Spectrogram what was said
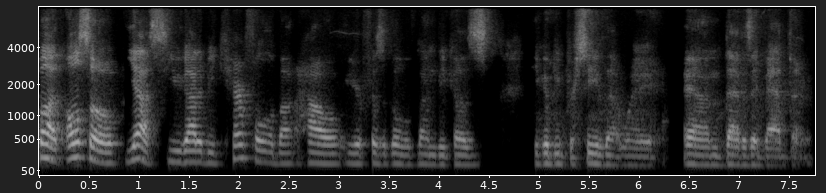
But also, yes, you got to be careful about how you're physical with men because you could be perceived that way, and that is a bad thing.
